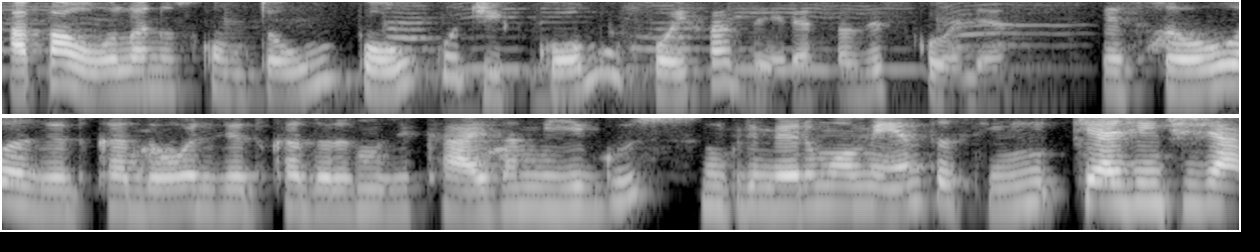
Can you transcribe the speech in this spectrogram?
A Paola nos contou um pouco de como foi fazer essas escolhas. Pessoas, educadores e educadoras musicais, amigos, no primeiro momento, assim, que a gente já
